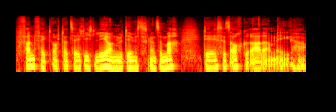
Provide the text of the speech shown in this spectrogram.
Fun Fact auch tatsächlich. Leon, mit dem ich das Ganze mache, der ist jetzt auch gerade am EGH.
